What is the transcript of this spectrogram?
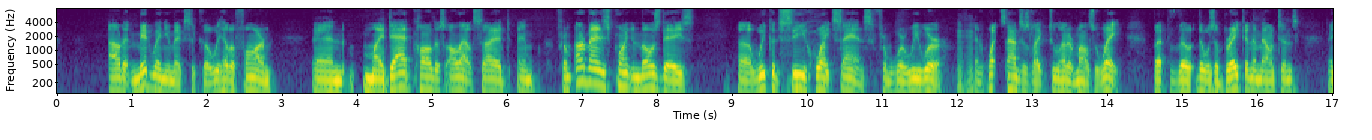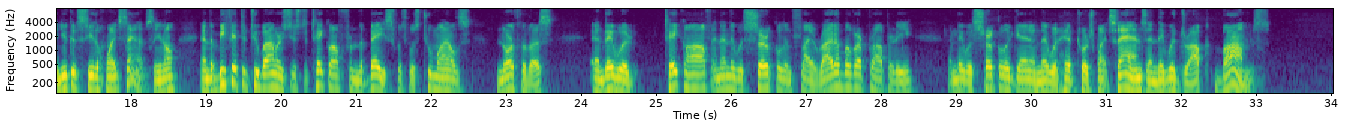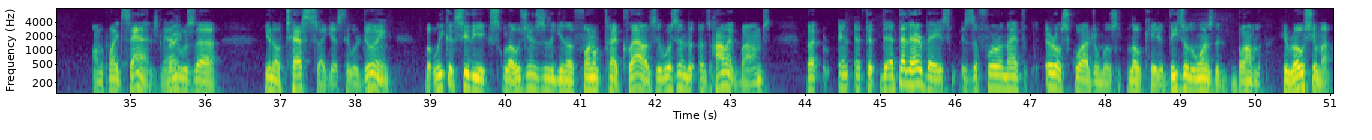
out at Midway, New Mexico, we have a farm, and my dad called us all outside. And from our vantage point in those days, uh, we could see White Sands from where we were, Mm-hmm. and White Sands is like 200 miles away. But the, there was a break in the mountains, and you could see the White Sands, you know. And the B-52 bombers used to take off from the base, which was two miles north of us, and they would take off, and then they would circle and fly right above our property, and they would circle again, and they would head towards White Sands, and they would drop bombs on White Sands. Man, Right. it was uh, you know, tests I guess they were doing, but we could see the explosions, the you know, funnel type clouds. It wasn't atomic bombs, but in, at, the, at that air base is the 409th Aero Squadron was located. These are the ones that bombed Hiroshima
